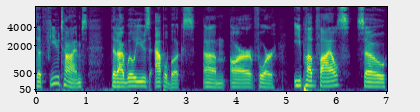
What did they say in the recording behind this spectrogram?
the few times that I will use Apple Books um, are for EPUB files. So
